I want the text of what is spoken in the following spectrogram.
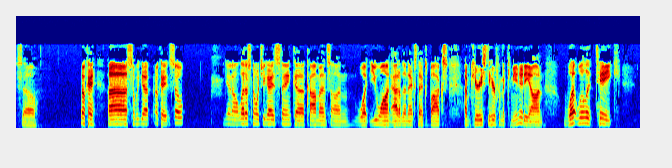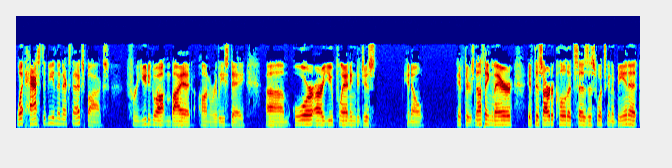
So, okay. Uh, so we got okay. So, you know, let us know what you guys think. Uh, comments on what you want out of the next Xbox. I'm curious to hear from the community on what will it take, what has to be in the next Xbox for you to go out and buy it on release day, um, or are you planning to just, you know, if there's nothing there, if this article that says this what's going to be in it,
